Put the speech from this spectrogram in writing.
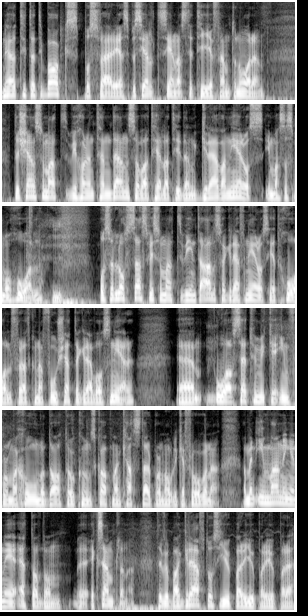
När jag tittar tillbaks på Sverige, speciellt de senaste 10-15 åren. Det känns som att vi har en tendens av att hela tiden gräva ner oss i massa små hål. Mm. Och så låtsas vi som att vi inte alls har grävt ner oss i ett hål för att kunna fortsätta gräva oss ner. Ehm, oavsett hur mycket information och data och kunskap man kastar på de här olika frågorna. Ja, men invandringen är ett av de eh, exemplen. Där vi bara grävt oss djupare, djupare, djupare.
